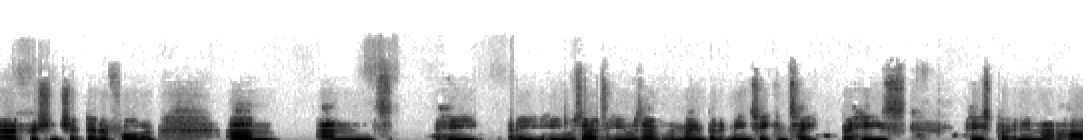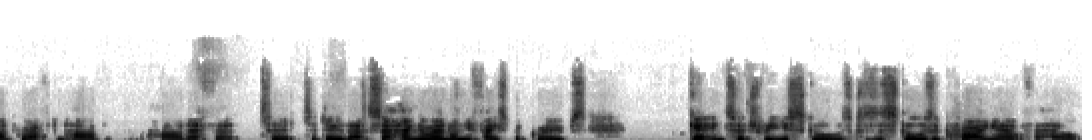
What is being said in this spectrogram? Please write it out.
uh, fish and chip dinner for them. Um, and he, he he was he was over the moon, but it means he can take. But he's he's putting in that hard graft and hard hard effort to to do that. So hang around on your Facebook groups, get in touch with your schools because the schools are crying out for help.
